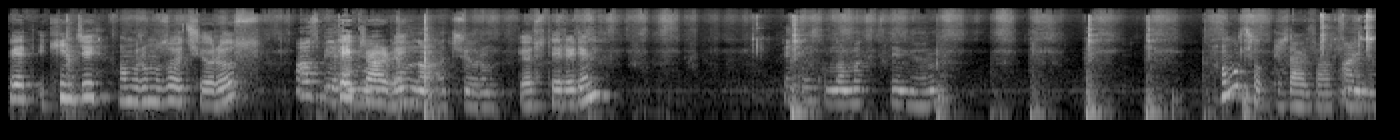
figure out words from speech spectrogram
Evet, ikinci hamurumuzu açıyoruz. Az bir Tekrar bir- unla açıyorum. Gösterelim. Pek un kullanmak istemiyorum. Hamur çok güzel zaten. Aynen.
